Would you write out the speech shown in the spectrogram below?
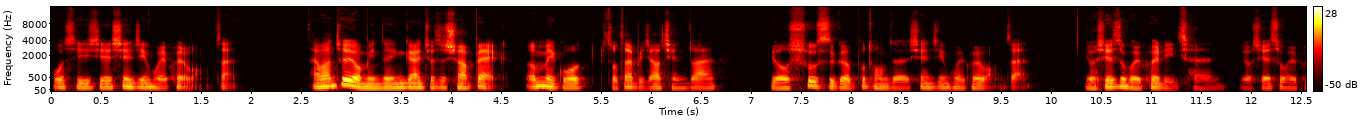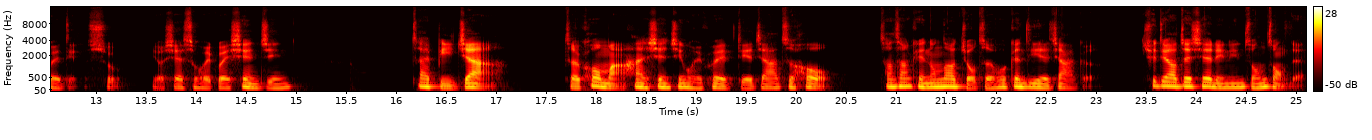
或是一些现金回馈的网站。台湾最有名的应该就是 Shopback，而美国走在比较前端，有数十个不同的现金回馈网站。有些是回馈里程，有些是回馈点数，有些是回馈现金。在比价、折扣码和现金回馈叠加之后，常常可以弄到九折或更低的价格。去掉这些零零总总的，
